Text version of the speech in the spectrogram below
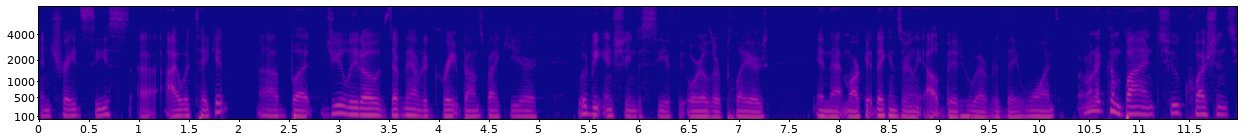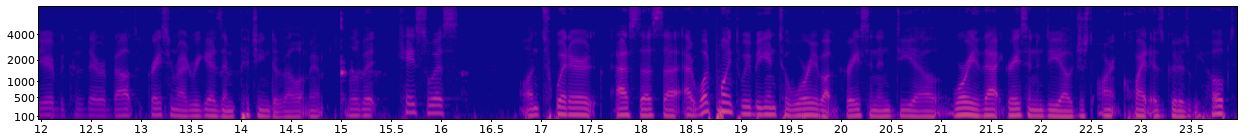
and trade Cease? Uh, I would take it. Uh, but Giolito is definitely having a great bounce back year. It would be interesting to see if the Orioles are players in that market. They can certainly outbid whoever they want. I want to combine two questions here because they're about Grayson Rodriguez and pitching development. A little bit K Swiss on Twitter asked us, uh, at what point do we begin to worry about Grayson and DL? Worry that Grayson and DL just aren't quite as good as we hoped.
